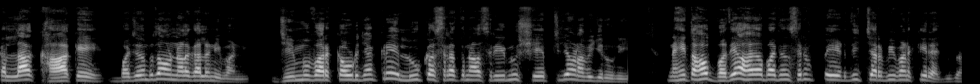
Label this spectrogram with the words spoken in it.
ਕੱਲਾ ਖਾ ਕੇ ਵਜਨ ਵਧਾਉਣ ਨਾਲ ਗੱਲ ਨਹੀਂ ਬਣਨੀ। ਜਿਮ ਵਰਕਆਊਟ ਜਾਂ ਘਰੇਲੂ ਕਸਰਤ ਨਾਲ ਸਰੀਰ ਨੂੰ ਸ਼ੇਪ 'ਚ ਲਿਆਉਣਾ ਵੀ ਜ਼ਰੂਰੀ ਹੈ। ਨਹੀਂ ਤਾਂ ਉਹ ਵਧਿਆ ਹੋਇਆ ਵਜਨ ਸਿਰਫ ਪੇਟ ਦੀ ਚਰਬੀ ਬਣ ਕੇ ਰਹਿ ਜਾਊਗਾ।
